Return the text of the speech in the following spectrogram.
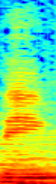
Wait,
